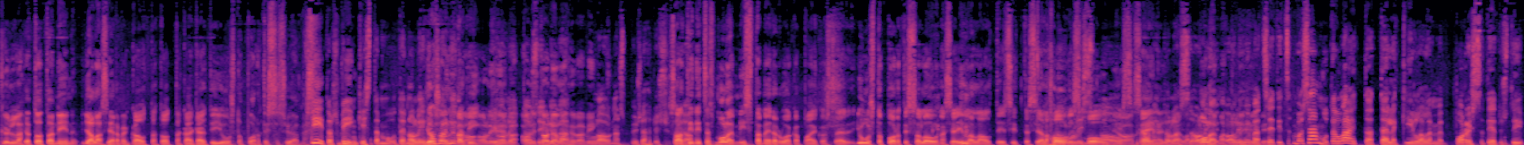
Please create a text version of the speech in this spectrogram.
Kyllä. Ja tota niin, Jalasjärven kautta totta kai käytiin juustoportissa syömässä. kiitos vinkistä muuten. Oli, Joo, se on oli, hyvä vinkki. Oli, hyvä, oli tosi todella hyvä vinkki. lounaspysähdys. Saatiin itse asiassa molemmista meidän ruokapaikoista. Juustoportissa lounas ja illalla oltiin sitten siellä Holy, Smokeissa Smoke Seinäjoella. Oli, Molemmat oli, oli, hyvät hyviä. setit. Saa muuten laittaa tälle illalle. Me Porissa tietysti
